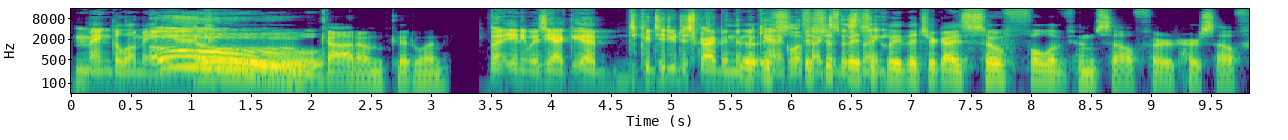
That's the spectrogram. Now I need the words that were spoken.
Mengalomaniac. Oh! got him. Good one. But anyways, yeah. Uh, continue describing the No, mechanical it's, effects it's just of this basically that your guy's so full of himself or herself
